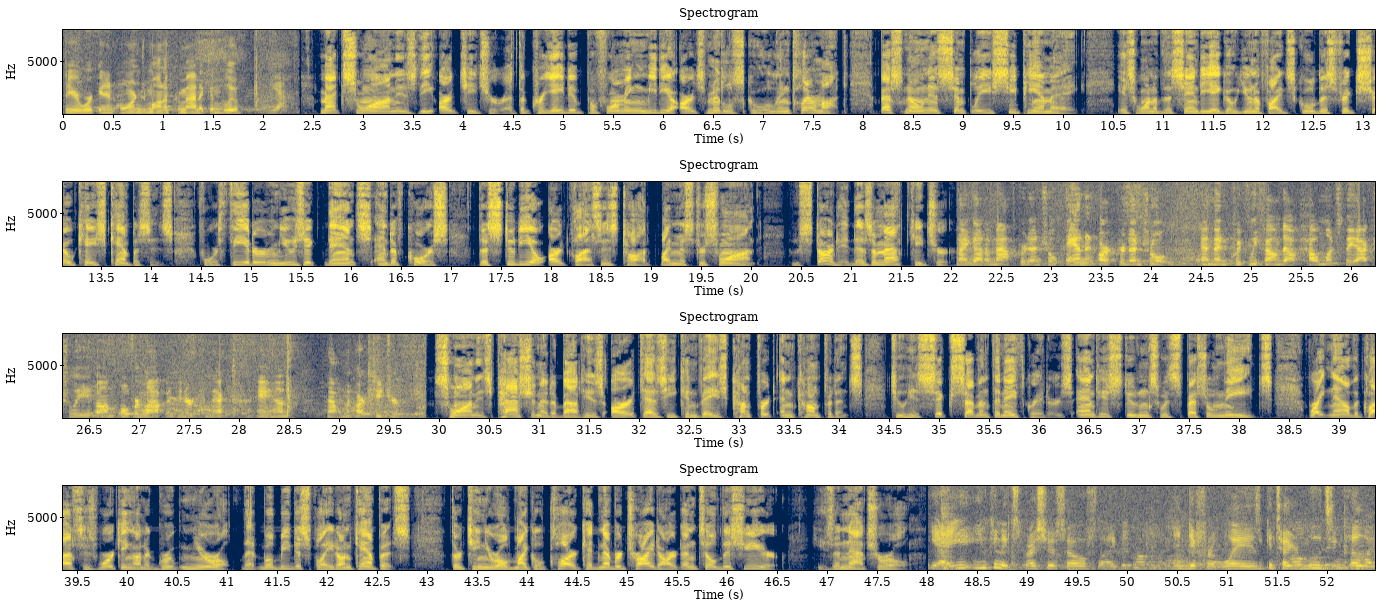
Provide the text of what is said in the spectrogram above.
So you're working in orange, monochromatic, and blue? Yeah. Max Swan is the art teacher at the Creative Performing Media Arts Middle School in Clairemont, best known as simply CPMA. It's one of the San Diego Unified School District's showcase campuses for theater, music, dance, and of course, the studio art classes taught by Mr. Swan who started as a math teacher. I got a math credential and an art credential, and then quickly found out how much they actually um, overlap and interconnect. And now I'm an art teacher. Swan is passionate about his art as he conveys comfort and confidence to his sixth, seventh, and eighth graders and his students with special needs. Right now, the class is working on a group mural that will be displayed on campus. 13 year old Michael Clark had never tried art until this year. He's a natural. Yeah, you, you can express yourself like in different ways. You can tell your moods in color.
